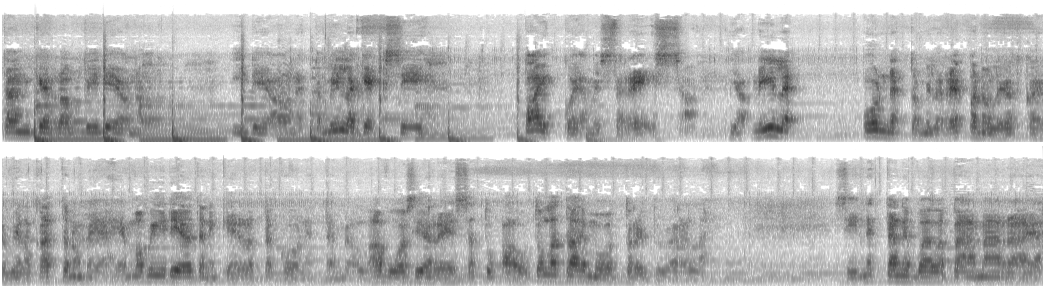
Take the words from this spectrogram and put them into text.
tämän kerran videon idea on, että millä keksii paikkoja, missä reissaa. Ja niille onnettomille reppanoille, jotka ei ole vielä katsonut meidän hemmavideoita, niin kerrottakoon, että me ollaan vuosia reissattu autolla tai moottoripyörällä sinne tänne vailla päämäärää ja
